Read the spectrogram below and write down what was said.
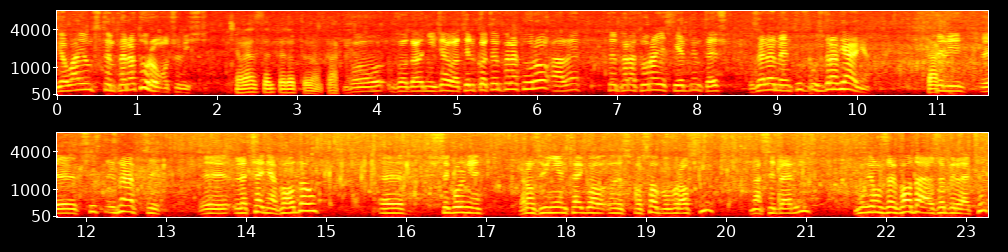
Działając temperaturą oczywiście. Działa z temperaturą, tak. Bo woda nie działa tylko temperaturą, ale temperatura jest jednym też z elementów uzdrawiania. Tak. Czyli y, wszyscy znawcy y, leczenia wodą, y, szczególnie rozwiniętego y, sposobu w Rosji, na Syberii, mówią, że woda, żeby leczyć,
